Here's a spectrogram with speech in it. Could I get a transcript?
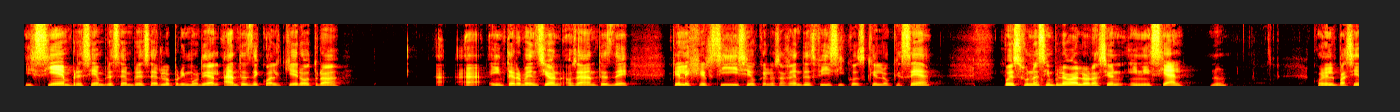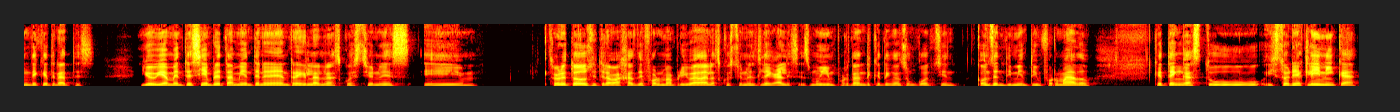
y siempre, siempre, siempre ser lo primordial antes de cualquier otra intervención. O sea, antes de que el ejercicio, que los agentes físicos, que lo que sea, pues una simple valoración inicial, ¿no? Con el paciente que trates. Y obviamente siempre también tener en regla las cuestiones, eh, sobre todo si trabajas de forma privada, las cuestiones legales. Es muy importante que tengas un consentimiento informado, que tengas tu historia clínica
